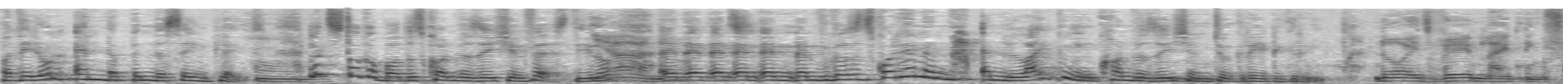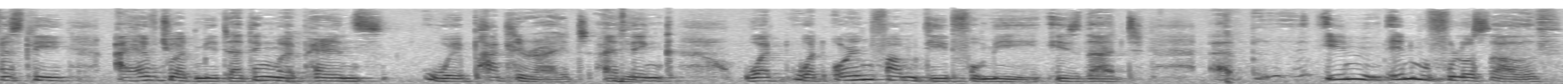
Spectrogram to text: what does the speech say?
but they don't end up in the same place. Mm. Let's talk about this conversation first, you know, yeah, no, and, and, and, and, and, and, because it's quite an enlightening conversation mm. to a great degree. No, it's very enlightening. Firstly, I have to admit, I think my parents were partly right. I yeah. think what what Orange Farm did for me is that in in Mofolo South,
